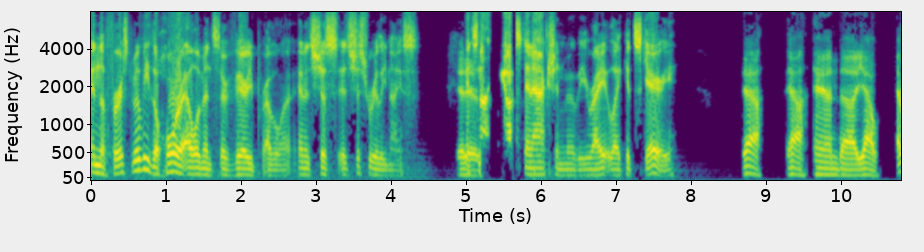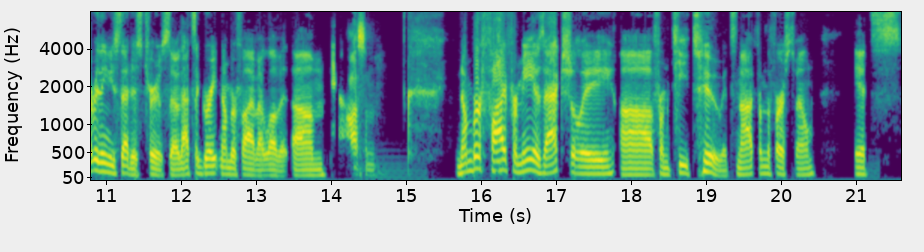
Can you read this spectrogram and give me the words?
in the first movie, the horror elements are very prevalent, and it's just it's just really nice. It it's is. not just an action movie, right? Like it's scary. Yeah, yeah, and uh, yeah, everything you said is true. So that's a great number five. I love it. Um, yeah, awesome. Number five for me is actually uh, from T two. It's not from the first film. It's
